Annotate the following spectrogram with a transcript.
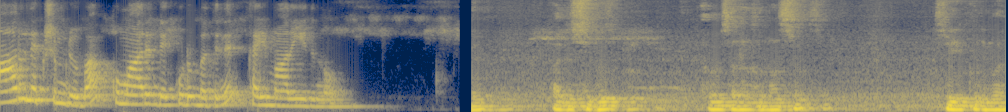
ആറു ലക്ഷം രൂപ കുമാരന്റെ കുടുംബത്തിന് കൈമാറിയിരുന്നു. ശ്രീ കുമാർ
